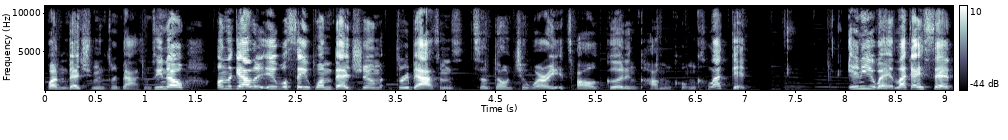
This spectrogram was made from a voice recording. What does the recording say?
one bedroom and three bathrooms. You know, on the gallery, it will say one bedroom, three bathrooms. So don't you worry, it's all good and and cool and collected. Anyway, like I said,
